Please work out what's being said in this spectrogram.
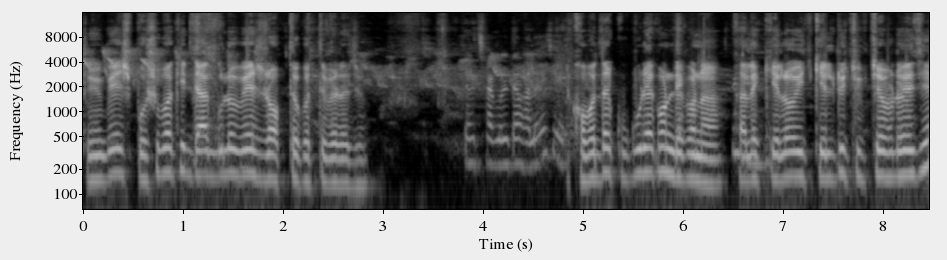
তুমি বেশ পশু পাখির ডাকগুলো বেশ রপ্ত করতে পেরেছ। ছাগলটা ভালো হয়েছে? খবরদার কুকুর এখন ডেকো না। তাহলে কেলো ওই কেলটু চুপচাপ রয়েছে?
